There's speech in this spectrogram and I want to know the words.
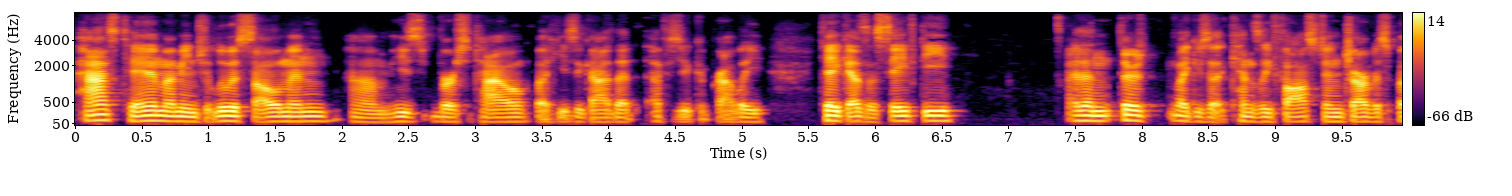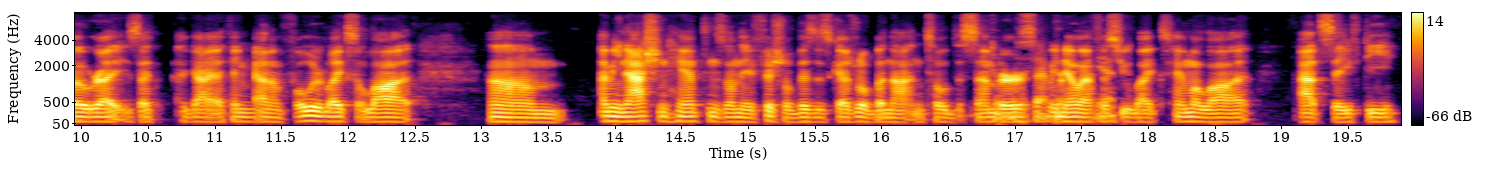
past him, I mean, Lewis Solomon, um, he's versatile, but he's a guy that FSU could probably take as a safety. And then there's, like you said, Kensley Faustin, Jarvis Boatwright is a, a guy I think Adam Fuller likes a lot. Um, I mean, Ashton Hampton's on the official visit schedule, but not until December. December we know FSU yeah. likes him a lot at safety.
